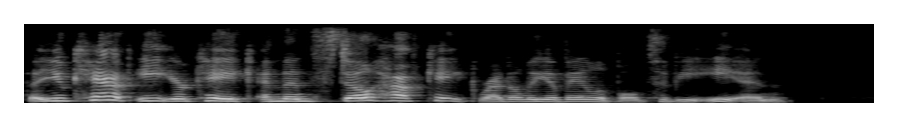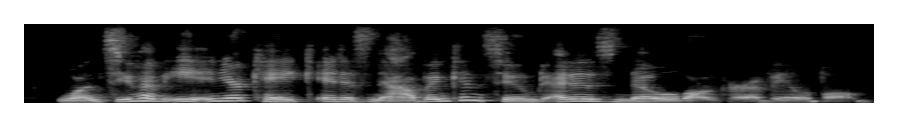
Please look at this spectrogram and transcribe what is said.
that you can't eat your cake and then still have cake readily available to be eaten. Once you have eaten your cake, it has now been consumed and is no longer available.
